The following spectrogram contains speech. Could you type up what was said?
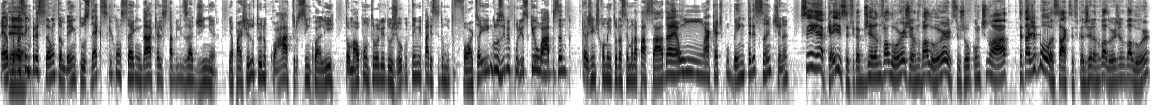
É, eu tô É. com essa impressão também dos decks que conseguem dar aquela estabilizadinha e a partir do turno 4, 5 ali, tomar o controle do jogo tem me parecido muito forte. Aí, inclusive por isso que o Abzan, que a gente comentou na semana passada, é um arquétipo bem interessante, né? Sim, é, porque é isso, você fica gerando valor, gerando valor, se o jogo continuar, você tá de boa, saca? Você fica gerando valor, gerando valor.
